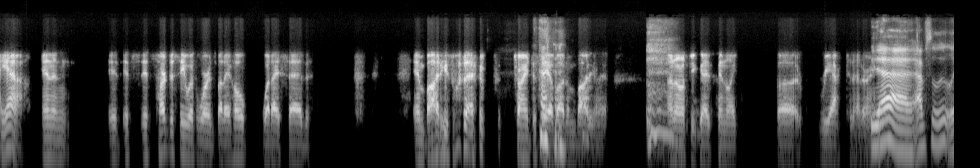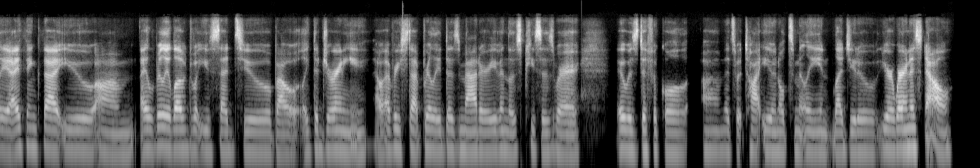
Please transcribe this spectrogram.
yeah, and then it, it's it's hard to say with words, but I hope what I said embodies what I'm trying to say about embodiment. I don't know if you guys can like uh, react to that or anything. Yeah, absolutely. I think that you um I really loved what you said too about like the journey, how every step really does matter, even those pieces where it was difficult. Um, that's what taught you and ultimately and led you to your awareness now.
